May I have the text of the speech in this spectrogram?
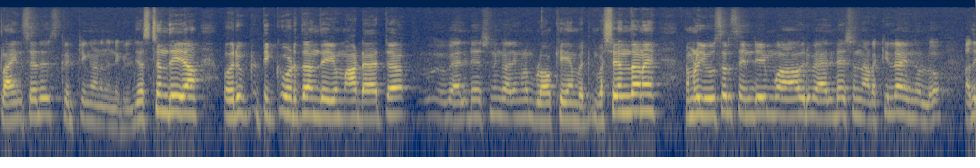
ക്ലയന്റ് സൈഡ് സ്ക്രിപ്റ്റിംഗ് ആണെന്നുണ്ടെങ്കിൽ. ജസ്റ്റ് എന്ത് ചെയ്യുക ഒരു ടിക്ക് കൊടുത്താൽ എന്ത് ചെയ്യും? ആ ഡാറ്റ വാലിഡേഷനും കാര്യങ്ങളും ബ്ലോക്ക് ചെയ്യാൻ പറ്റും. പക്ഷേ എന്താണ്? നമ്മൾ യൂസർ സെൻഡ് ചെയ്യുമ്പോൾ ആ ഒരു വാലിഡേഷൻ നടക്കില്ല എന്നുള്ളൂ. അത്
